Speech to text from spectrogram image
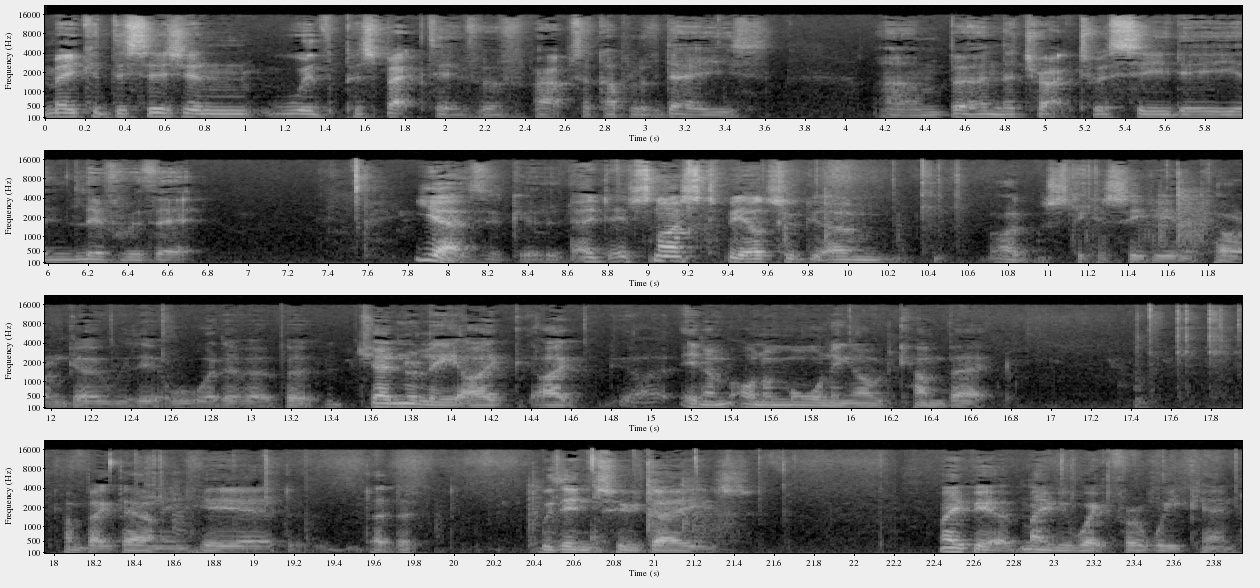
Make a decision with perspective of perhaps a couple of days. Um, burn the track to a CD and live with it. Yeah, a good. it, it's nice to be able to um, I stick a CD in the car and go with it or whatever. But generally, I, I in a, on a morning I would come back, come back down in here that within two days. Maybe maybe wait for a weekend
